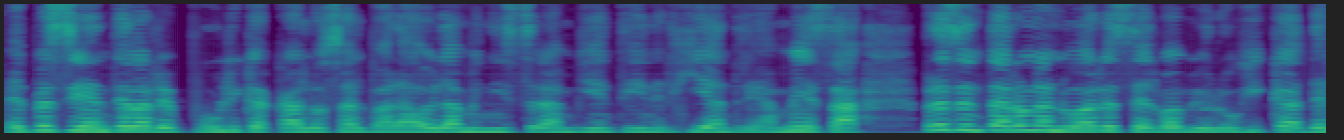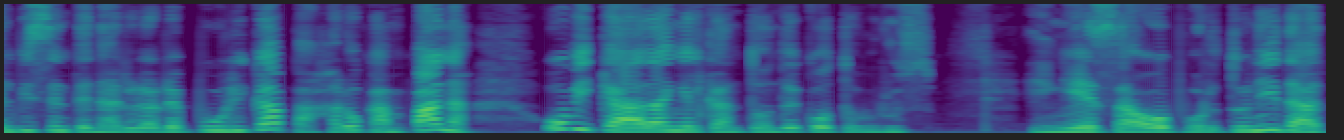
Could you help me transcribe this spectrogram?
el presidente de la República, Carlos Alvarado, y la ministra de Ambiente y Energía, Andrea Mesa, presentaron la nueva reserva biológica del Bicentenario de la República, Pájaro Campana, ubicada en el cantón de Cotobruz. En esa oportunidad,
